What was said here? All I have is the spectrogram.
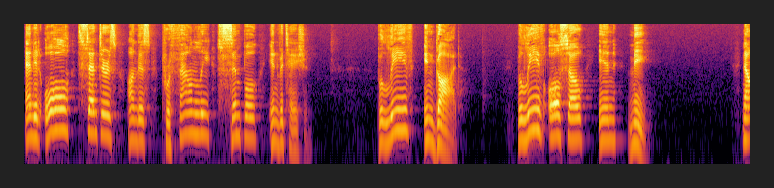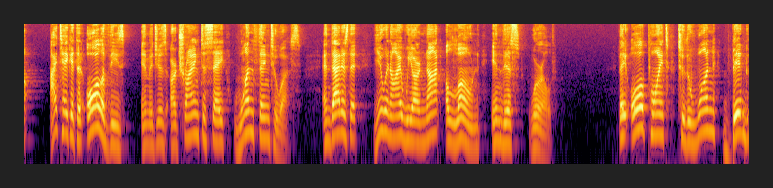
And it all centers on this profoundly simple invitation believe in God, believe also in me. Now, I take it that all of these images are trying to say one thing to us, and that is that you and I, we are not alone in this world. They all point to the one big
